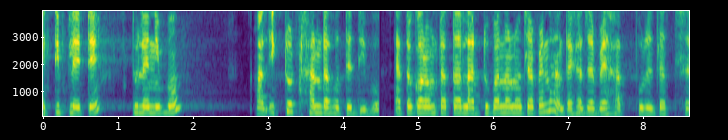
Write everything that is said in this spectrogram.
একটি প্লেটে তুলে নিব আর একটু ঠান্ডা হতে দিব। এত গরমটা তো আর লাড্ডু বানানো যাবে না, দেখা যাবে হাত পুড়ে যাচ্ছে।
